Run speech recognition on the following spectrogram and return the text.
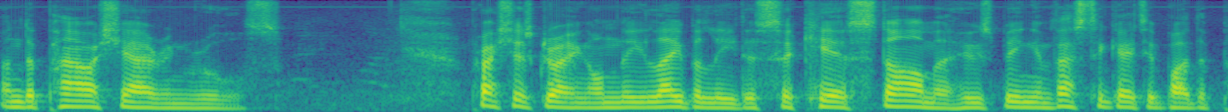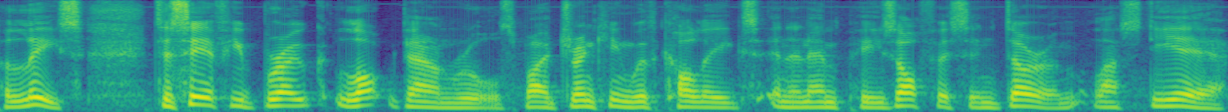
under power sharing rules. Pressure's growing on the Labour leader Sir Keir Starmer, who's being investigated by the police to see if he broke lockdown rules by drinking with colleagues in an MP's office in Durham last year.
